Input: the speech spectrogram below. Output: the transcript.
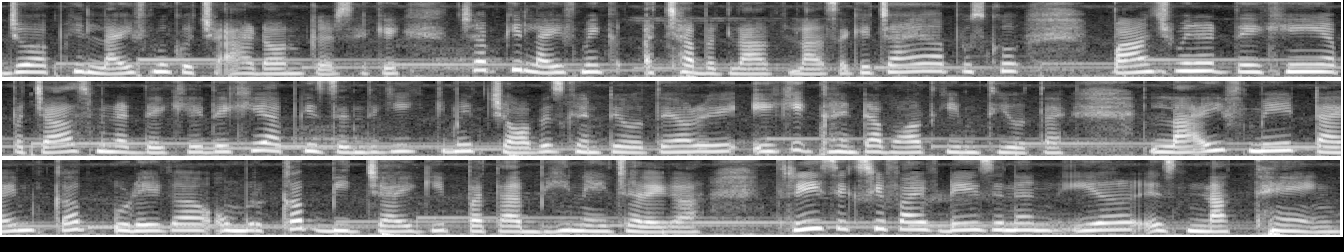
जो आपकी लाइफ में कुछ ऐड ऑन कर सके, जो आपकी लाइफ में एक अच्छा बदलाव ला सके। चाहे आप उसको पाँच मिनट देखें या पचास मिनट देखें, देखिए आपकी ज़िंदगी में चौबीस घंटे होते हैं और ये एक एक घंटा बहुत कीमती होता है। लाइफ में टाइम कब उड़ेगा, उम्र कब बीत जाएगी, पता भी नहीं चलेगा। Three sixty five days in an year is nothing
